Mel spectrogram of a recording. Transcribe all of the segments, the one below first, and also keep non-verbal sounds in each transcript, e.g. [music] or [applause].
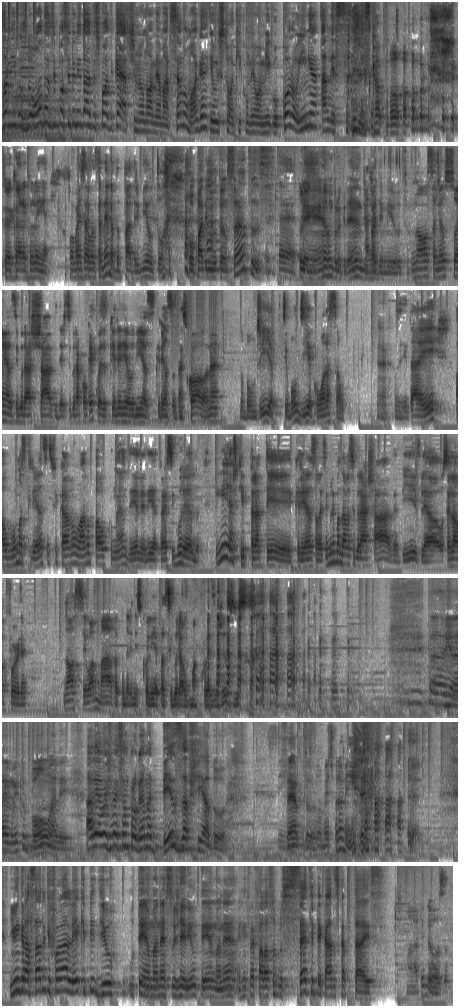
Meus amigos do Ondas e Possibilidades Podcast. Meu nome é Marcelo Morgan. Eu estou aqui com meu amigo Coroinha Alessandro [laughs] Escapou. cara, Coroinha. Ô Marcelo, você lembra do Padre Milton? O Padre Milton Santos? É. Lembro, grande Padre. Milton. Nossa, meu sonho era segurar a chave dele, segurar qualquer coisa, porque ele reunia as crianças na escola, né? No Bom Dia, tinha o Bom Dia com oração. É. E daí algumas crianças ficavam lá no palco, né, dele ali atrás segurando. E acho que para ter criança, ela sempre mandava segurar a chave, a Bíblia, ou sei lá o que for, né? Nossa, eu amava quando ele me escolhia para segurar alguma coisa, Jesus. [laughs] ai, ai, muito bom, Ale. Ale, hoje vai ser um programa desafiador. Sim, certo? Principalmente para mim. [laughs] E o engraçado é que foi a Lê que pediu o tema, né? Sugeriu o tema, né? A gente vai falar sobre os sete pecados capitais. Maravilhoso.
